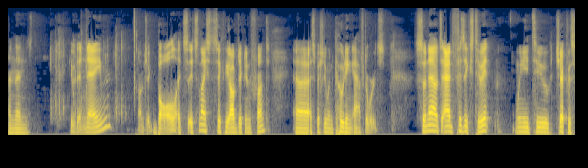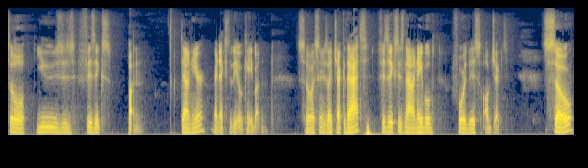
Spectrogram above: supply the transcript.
and then give it a name object ball. It's it's nice to stick the object in front, uh, especially when coding afterwards. So now to add physics to it, we need to check this little uses physics button down here, right next to the OK button. So as soon as I check that, physics is now enabled for this object. So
